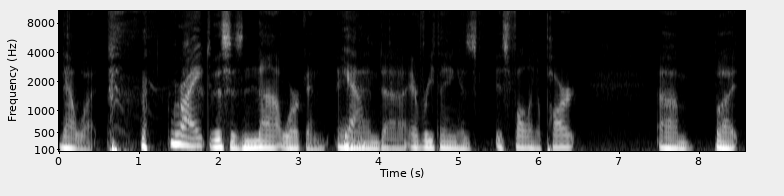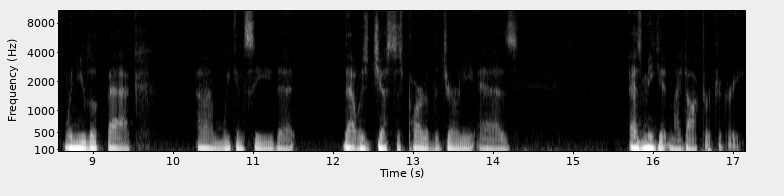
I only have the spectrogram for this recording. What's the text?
now what Right. this is not working Yeah. and uh, everything is is falling apart um, but when you look back um, we can see that that was just as part of the journey as as me getting my doctorate degree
